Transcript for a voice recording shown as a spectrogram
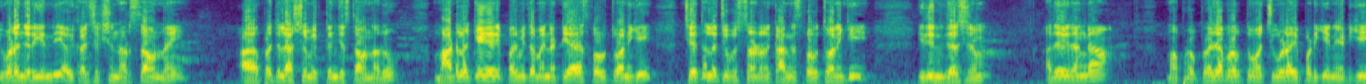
ఇవ్వడం జరిగింది. అవి కన్స్ట్రక్షన్ నడుస్తూ ఉన్నాయి. ఆ ప్రజలు హర్షం వ్యక్తం చేస్తూ ఉన్నారు. మాటలకే పరిమితమైన టీఆర్ఎస్ ప్రభుత్వానికి చేతల్లో చూపిస్తున్నటువంటి కాంగ్రెస్ ప్రభుత్వానికి ఇది నిదర్శనం. అదేవిధంగా మా ప్ర ప్రజాప్రభుత్వం వచ్చి కూడా ఇప్పటికీ నేటికి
